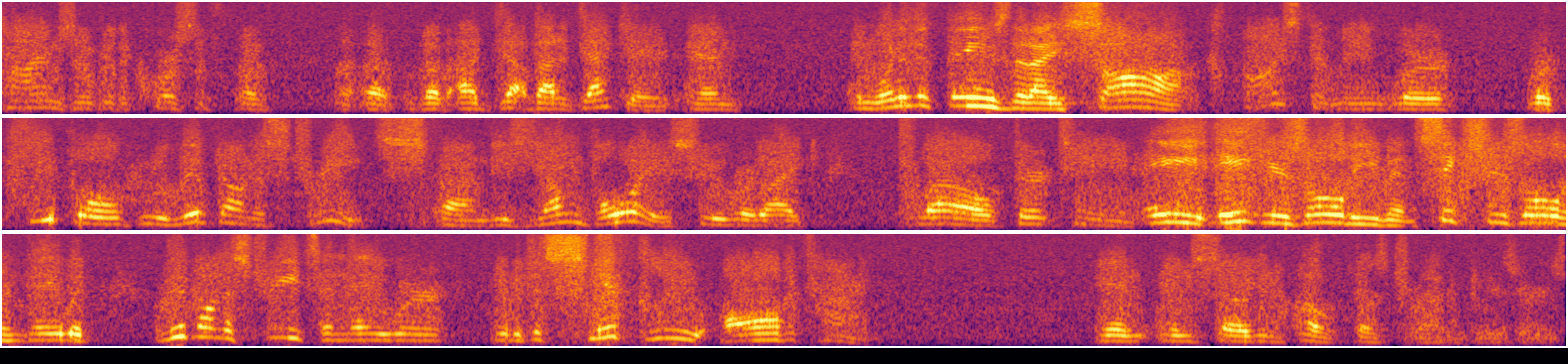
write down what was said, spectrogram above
times over the course of, of, of, of about a decade. And, and one of the things that I saw constantly were, were people who lived on the streets, um, these young boys who were like 12, 13, 8, 8 years old even, 6 years old, and they would live on the streets and they were, they would just sniff glue all the time. And, and so, you know, oh, those drug abusers.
